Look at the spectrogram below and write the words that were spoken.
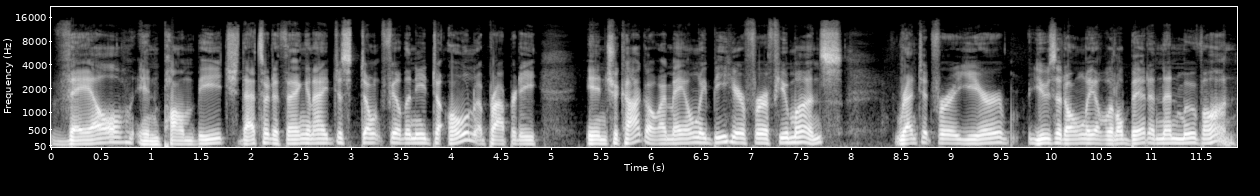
Vail, in Palm Beach, that sort of thing, and I just don't feel the need to own a property in Chicago. I may only be here for a few months, rent it for a year, use it only a little bit, and then move on.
